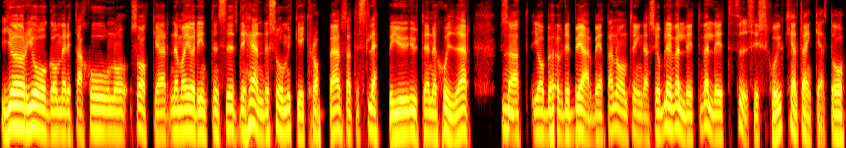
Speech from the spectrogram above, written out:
gör yoga och meditation och saker, när man gör det intensivt, det händer så mycket i kroppen så att det släpper ju ut energier. Mm. Så att jag behövde bearbeta någonting där, så jag blev väldigt, väldigt fysiskt sjuk helt enkelt. Och,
